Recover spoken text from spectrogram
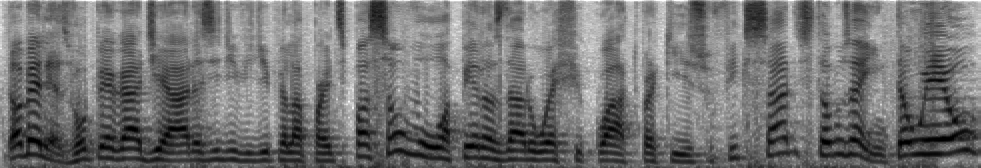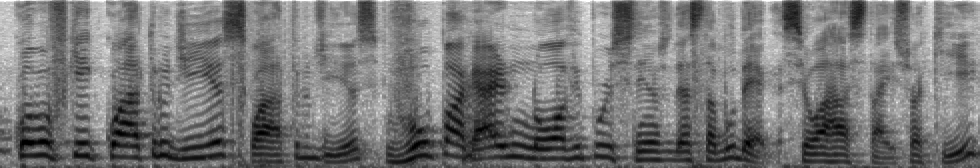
Então, beleza, vou pegar diárias e dividir pela participação, vou apenas dar o F4 para que isso fixado, estamos aí. Então eu, como eu fiquei quatro dias, quatro dias, vou pagar 9% desta bodega. Se eu arrastar isso aqui,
